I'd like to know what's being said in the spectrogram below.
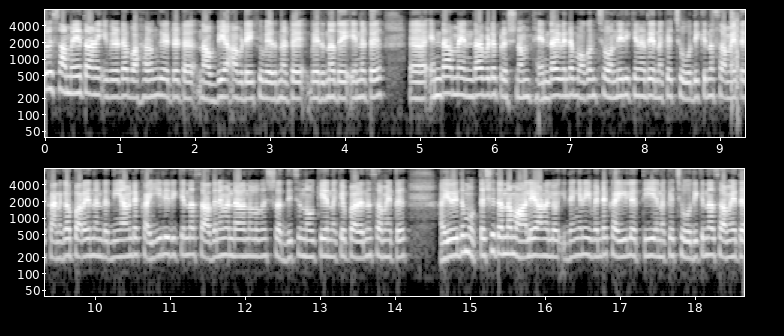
ഒരു സമയത്താണ് ഇവരുടെ ബഹളം കേട്ടിട്ട് നവ്യ അവിടേക്ക് വരുന്നിട്ട് വരുന്നത്. എന്നിട്ട് എന്താ അമ്മ എന്താ ഇവിടെ പ്രശ്നം? എന്താ ഇവന്റെ മുഖം ചുവന്നിരിക്കുന്നത് എന്നൊക്കെ ചോദിക്കുന്ന സമയത്ത് കനക പറയുന്നുണ്ട് നീ അവന്റെ കയ്യിലിരിക്കുന്ന സാധനം എന്താണെന്നുള്ളത് ശ്രദ്ധിച്ച് നോക്കി എന്നൊക്കെ പറയുന്ന സമയത്ത് അയ്യോ ഇത് മുത്തശ്ശി തന്ന മാലയാണല്ലോ ഇതെങ്ങനെ ഇവന്റെ കയ്യിലെത്തി? എന്നൊക്കെ ചോദിക്കുന്ന സമയത്ത്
